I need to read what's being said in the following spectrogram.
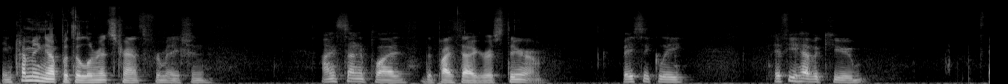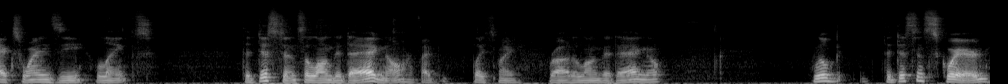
in coming up with the Lorentz transformation, Einstein applied the Pythagoras theorem. Basically, if you have a cube, x, y, and z lengths, the distance along the diagonal, if I place my rod along the diagonal, will be, the distance squared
